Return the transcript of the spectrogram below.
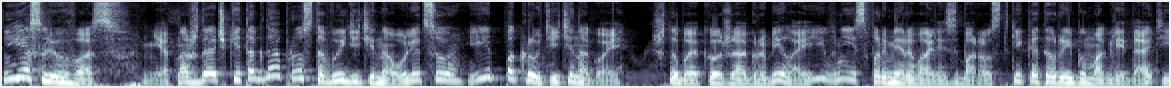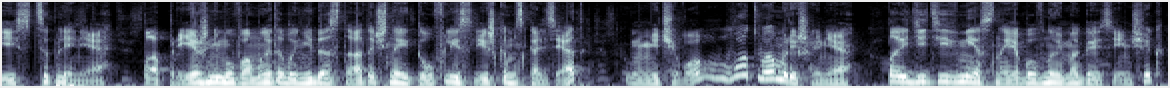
Если у вас нет наждачки, тогда просто выйдите на улицу и покрутите ногой, чтобы кожа огрубела и в ней сформировались бороздки, которые бы могли дать ей сцепление. По-прежнему вам этого недостаточно и туфли слишком скользят? Ничего, вот вам решение. Пойдите в местный обувной магазинчик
